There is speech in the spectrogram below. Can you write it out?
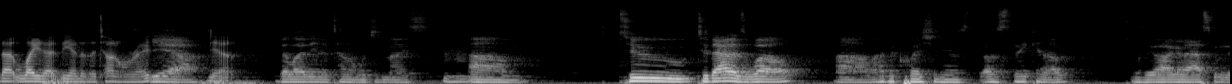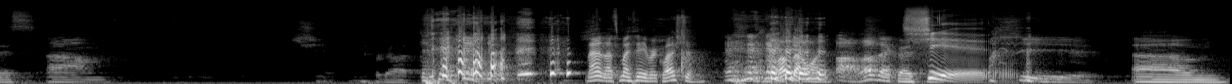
that light at the end of the tunnel right yeah, yeah the light in the tunnel, which is nice. Mhm. Um, to to that as well, um, I have a question here. I was, I was thinking of. I was like, oh, I gotta ask him this. Um, shit, I forgot. man that's my favorite question i love that one Oh, I love that question. Shit. Shit. Um,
